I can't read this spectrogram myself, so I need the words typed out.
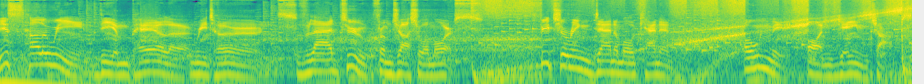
This Halloween, the Impaler returns. Vlad 2 from Joshua Morse. Featuring Danimal Cannon. Only on Game Chops.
